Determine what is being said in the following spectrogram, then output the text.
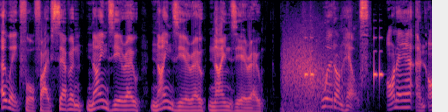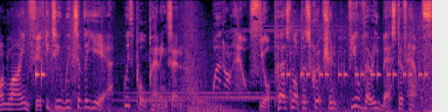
08457 909090. Word on Health. On air and online 52 weeks of the year with Paul Pennington. Word on Health. Your personal prescription for your very best of health.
